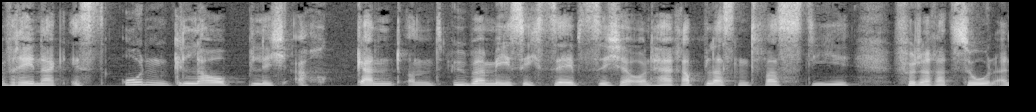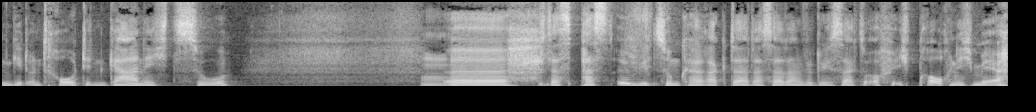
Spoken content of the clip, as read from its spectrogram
Vrenak ist unglaublich arrogant und übermäßig selbstsicher und herablassend, was die Föderation angeht und traut den gar nicht zu. Mhm. Äh, das passt irgendwie zum Charakter, dass er dann wirklich sagt, oh, ich brauche nicht mehr.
